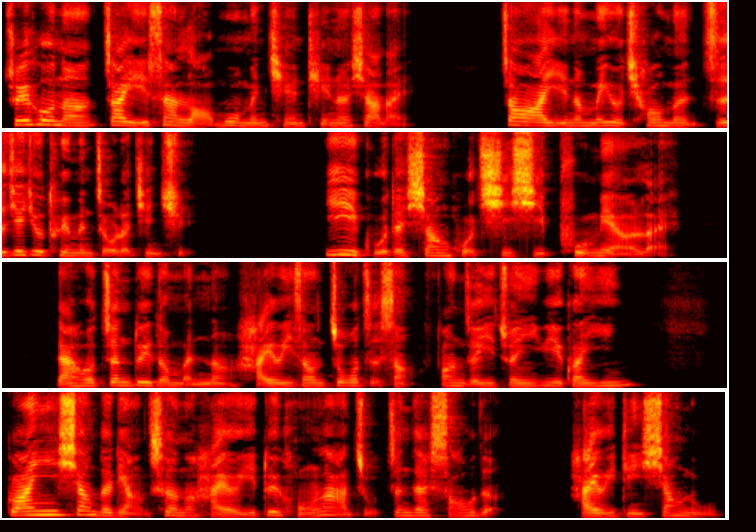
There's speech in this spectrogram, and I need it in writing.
最后呢，在一扇老木门前停了下来。赵阿姨呢没有敲门，直接就推门走了进去，一股的香火气息扑面而来。然后正对着门呢，还有一张桌子上放着一尊玉观音。观音像的两侧呢，还有一对红蜡烛正在烧着，还有一顶香炉。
